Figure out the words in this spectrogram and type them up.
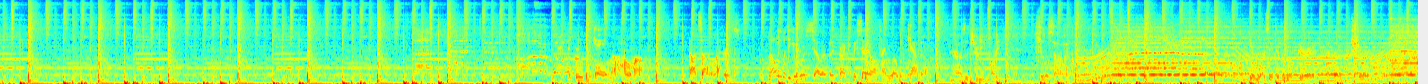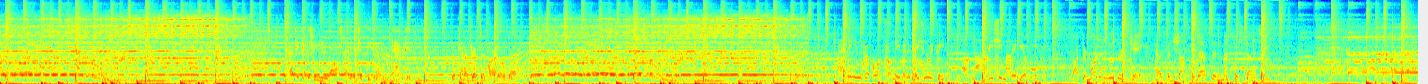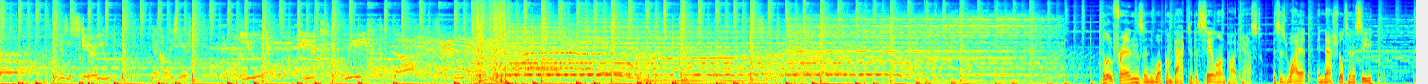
Friends, and welcome back to the Sail On podcast. This is Wyatt in Nashville, Tennessee.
